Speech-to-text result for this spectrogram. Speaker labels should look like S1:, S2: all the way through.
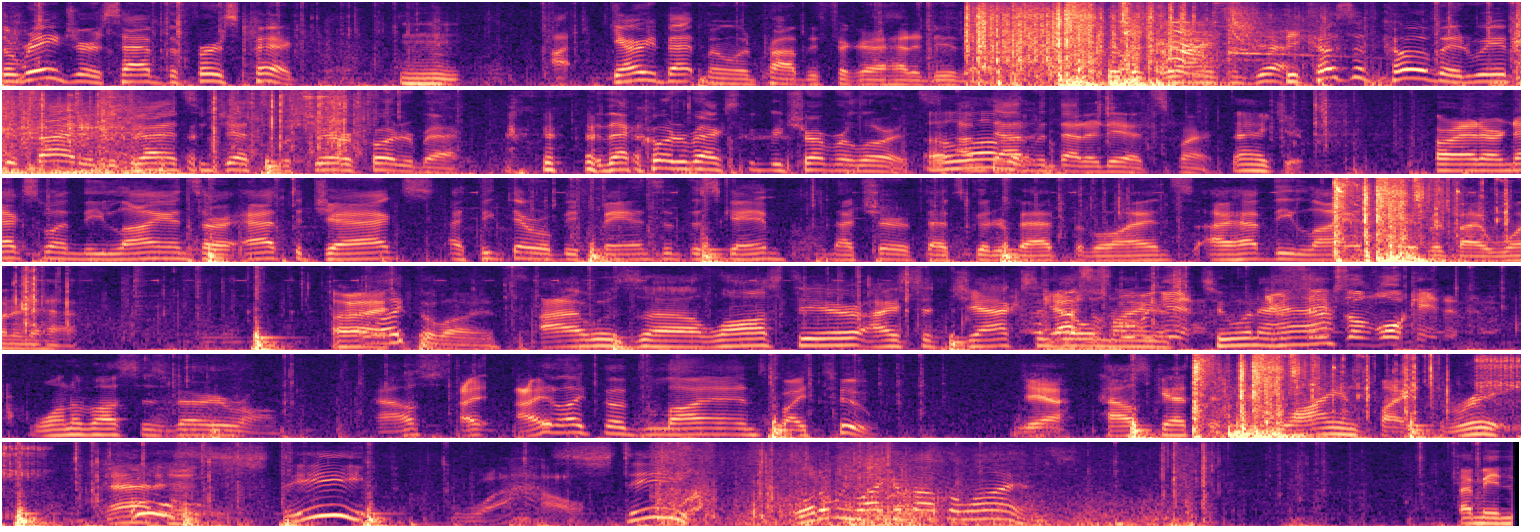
S1: the Rangers have the first pick.
S2: Mhm.
S1: I, Gary Bettman would probably figure out how to do that.
S2: For the Giants and Jets.
S1: Because of COVID, we have decided the Giants and Jets will share a quarterback. And that quarterback's going to be Trevor Lawrence. I'm down
S2: it.
S1: with that idea. It's smart.
S2: Thank you.
S1: All right, our next one. The Lions are at the Jags. I think there will be fans at this game. Not sure if that's good or bad for the Lions. I have the Lions favored by one and a half.
S2: All
S3: I like the Lions.
S2: I was uh, lost here. I said Jacksonville
S4: is moving
S2: minus
S4: in.
S2: two and a
S4: New
S2: half.
S4: safe zone located.
S2: One of us is very wrong. House?
S3: I, I like the Lions by two.
S2: Yeah. House gets it. Lions by three. That is steep.
S3: Wow.
S2: Steve, What do we like about the Lions?
S1: I mean,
